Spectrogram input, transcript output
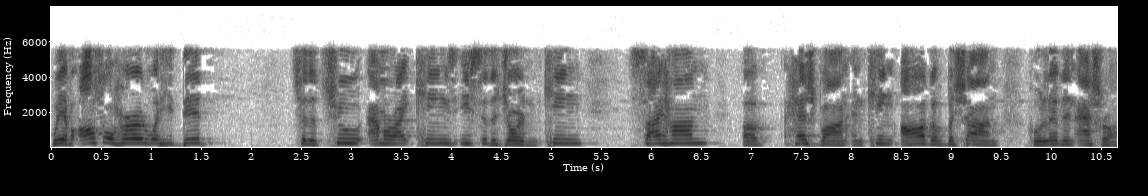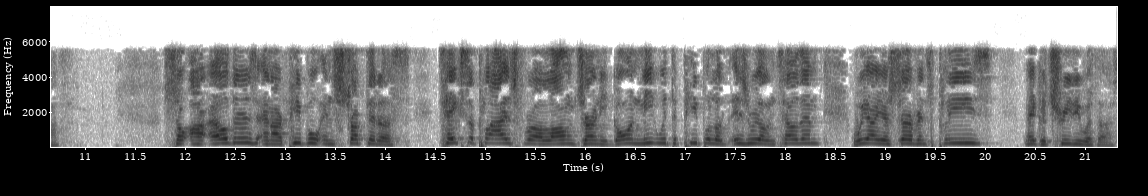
We have also heard what he did to the two Amorite kings east of the Jordan, King Sihon of Heshbon and King Og of Bashan, who lived in Ashtaroth. So our elders and our people instructed us, Take supplies for a long journey. Go and meet with the people of Israel and tell them, We are your servants. Please make a treaty with us.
